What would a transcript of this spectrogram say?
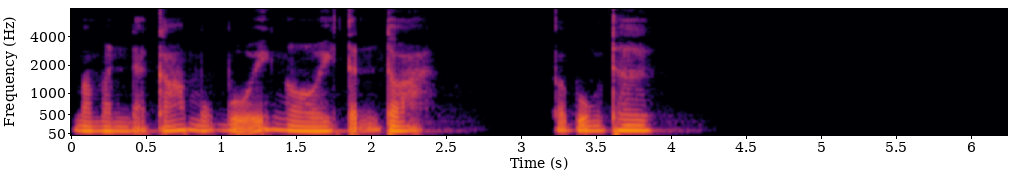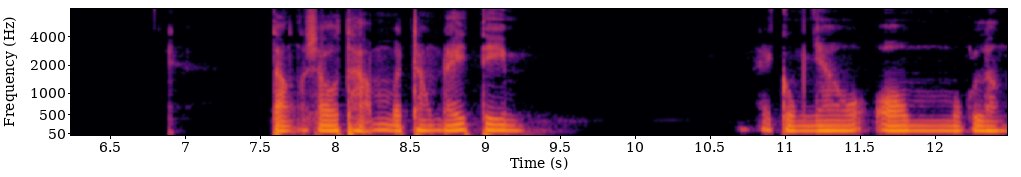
mà mình đã có một buổi ngồi tĩnh tọa và buông thư. Tận sâu thẳm ở trong đáy tim, hãy cùng nhau ôm một lần.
